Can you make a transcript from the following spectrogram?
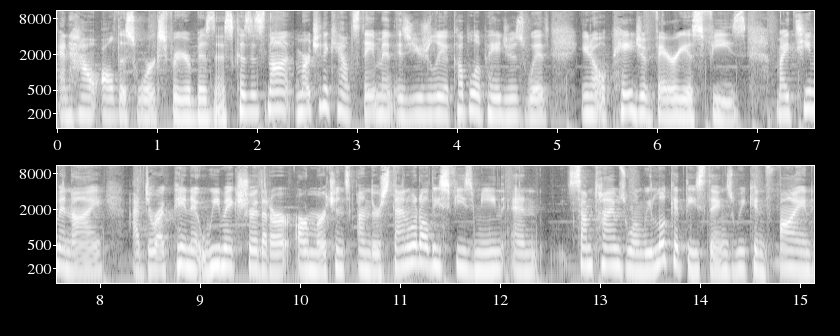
and how all this works for your business. Because it's not merchant account statement is usually a couple of pages with, you know, a page of various fees. My team and I at Direct PayNet, we make sure that our, our merchants understand what all these fees mean and sometimes when we look at these things, we can find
